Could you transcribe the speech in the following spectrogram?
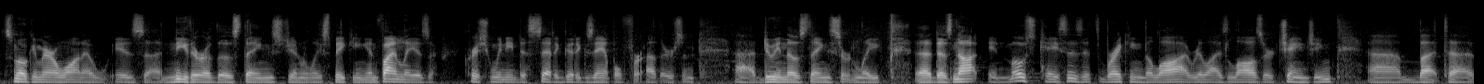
smoking marijuana is uh, neither of those things, generally speaking. And finally, as a Christian, we need to set a good example for others. And uh, doing those things certainly uh, does not, in most cases, it's breaking the law. I realize laws are changing, uh, but uh,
